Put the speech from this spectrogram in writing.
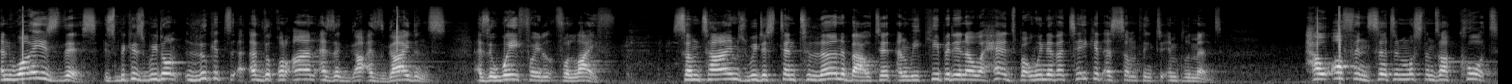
And why is this? It's because we don't look at, at the Quran as, a, as guidance, as a way for, for life. Sometimes we just tend to learn about it and we keep it in our heads, but we never take it as something to implement. How often certain Muslims are caught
